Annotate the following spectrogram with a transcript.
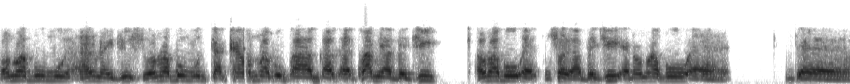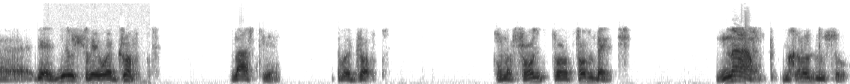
Honorable Haruna Idris, Honorable Muntaka, Honorable uh, uh, Kwame Avedzi, Honorable uh, sorry Avedzi, and Honorable uh, the the were dropped last year. They were dropped from the front, from, from bench. Now, you cannot do so.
